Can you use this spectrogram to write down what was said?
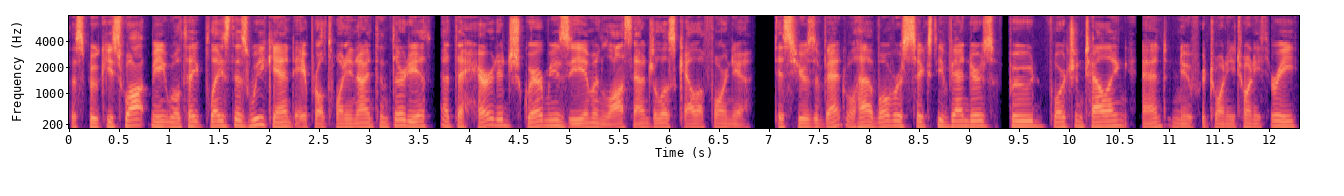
The Spooky Swap Meet will take place this weekend, April 29th and 30th, at the Heritage Square Museum in Los Angeles, California. This year's event will have over 60 vendors, food, fortune telling, and, new for 2023,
